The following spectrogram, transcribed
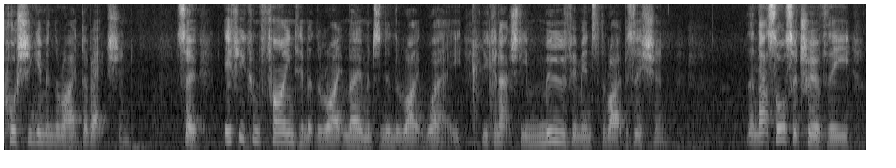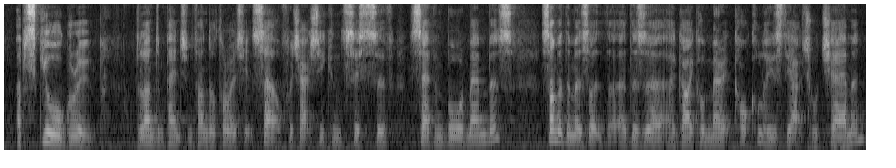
pushing him in the right direction. So if you can find him at the right moment and in the right way, you can actually move him into the right position. And that's also true of the obscure group the London Pension Fund Authority itself, which actually consists of seven board members. Some of them, is, uh, there's a, a, guy called Merrick Cockell, who's the actual chairman,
